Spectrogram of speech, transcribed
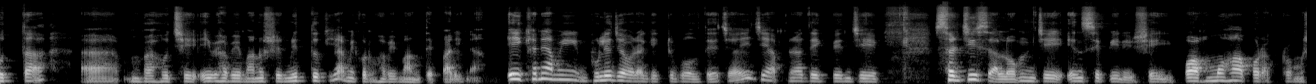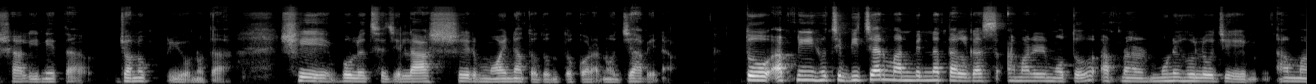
হত্যা বা হচ্ছে এইভাবে মানুষের মৃত্যুকে আমি কোনোভাবেই মানতে পারি না। এইখানে আমি ভুলে যাওয়ার আগে একটু বলতে চাই যে আপনারা দেখবেন যে সার্জিস আলম যে এনসিপির সেই মহাপরাক্রমশালী নেতা, জনপ্রিয় নেতা, সে বলেছে যে লাশের ময়না তদন্ত করানো যাবে না। তো আপনি হচ্ছে বিচার মানবেন না তালগাছ আমারের মতো আপনার মনে হলো যে আমা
